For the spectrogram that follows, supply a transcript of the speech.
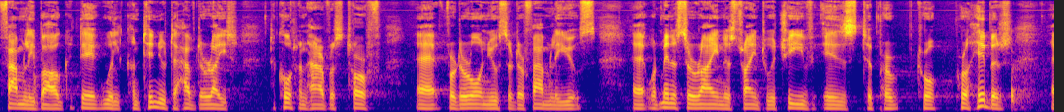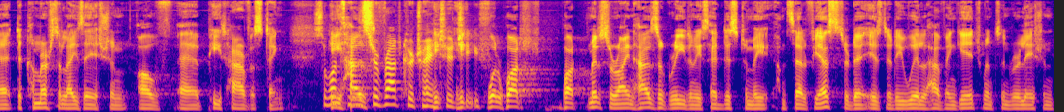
family bog, they will continue to have the right to cut and harvest turf uh, for their own use or their family use. Uh, what Minister Ryan is trying to achieve is to pro- pro- prohibit uh, the commercialisation of uh, peat harvesting. So, what's has, Minister Varadkar trying he, to achieve? He, well, what, what Minister Ryan has agreed, and he said this to me himself yesterday, is that he will have engagements in relation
